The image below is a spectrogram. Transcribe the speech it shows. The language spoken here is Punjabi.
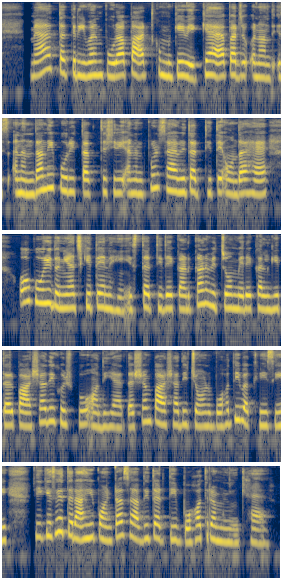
ਮੈਂ ਤਕਰੀਬਨ ਪੂਰਾ ਭਾਰਤ ਘੁੰਮ ਕੇ ਵੇਖਿਆ ਹੈ, ਪਰ ਜੋ ਆਨੰਦ, ਇਸ ਆਨੰਦਾਂ ਦੀ ਪੂਰੀ ਤਖ਼ਤ ਸ੍ਰੀ ਅਨੰਦਪੁਰ ਸਾਹਿਬ ਦੀ ਧਰਤੀ 'ਤੇ ਆਉਂਦਾ ਹੈ ਉਹ ਪੂਰੀ ਦੁਨੀਆ 'ਚ ਕਿਤੇ ਨਹੀਂ। ਇਸ ਧਰਤੀ ਦੇ ਕਣ ਕਣ ਵਿੱਚੋਂ ਮੇਰੇ ਕਲਗੀਧਰ ਪਾਤਸ਼ਾਹ ਦੀ ਖੁਸ਼ਬੂ ਆਉਂਦੀ ਹੈ। ਦਸ਼ਮ ਪਾਤਸ਼ਾਹ ਦੀ ਚੋਣ ਬਹੁਤ ਹੀ ਵੱਖਰੀ ਸੀ। ਠੀਕ ਇਸੇ ਤਰ੍ਹਾਂ ਹੀ ਪਾਉਂਟਾ ਸਾਹਿਬ ਦੀ ਧਰਤੀ ਬਹੁਤ ਰਮਣੀਕ ਹੈ।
